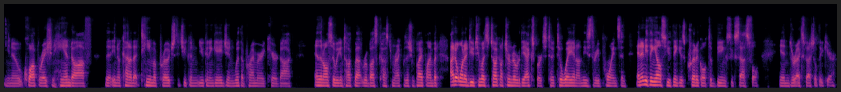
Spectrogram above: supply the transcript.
you know, cooperation handoff, that, you know, kind of that team approach that you can, you can engage in with a primary care doc. And then also we can talk about robust customer acquisition pipeline, but I don't want to do too much to talk. I'll turn it over to the experts to, to weigh in on these three points and, and anything else you think is critical to being successful in direct specialty care.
